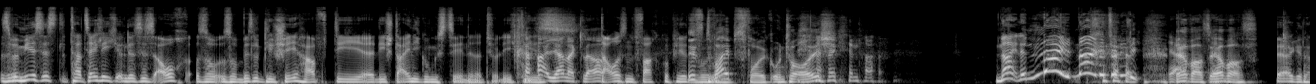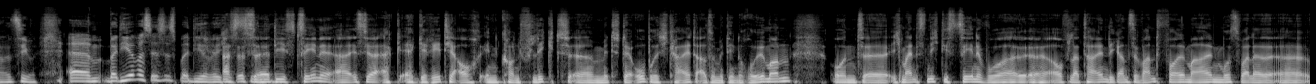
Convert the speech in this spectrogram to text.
Also bei mir ist es tatsächlich, und es ist auch so, so ein bisschen klischeehaft, die, die Steinigungsszene natürlich. Die Ja, na klar. tausendfach kopiert Ist wurde. Weibsvolk unter euch? Nein, nein, nein, natürlich nicht. Ja, Er war's, er war's. Ja genau. Ähm, bei dir, was ist es bei dir? Welche Das ist Szene? äh, die Szene, er ist ja, er, er gerät ja auch in Konflikt äh, mit der Obrigkeit, also mit den Römern. Und äh, ich meine, es ist nicht die Szene, wo er äh, auf Latein die ganze Wand voll malen muss, weil er äh,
